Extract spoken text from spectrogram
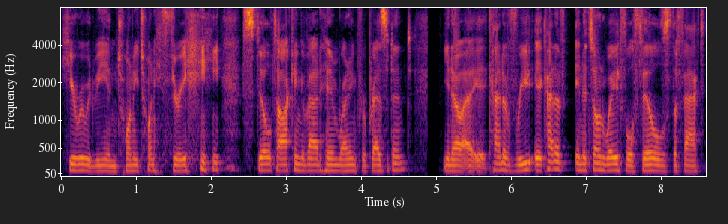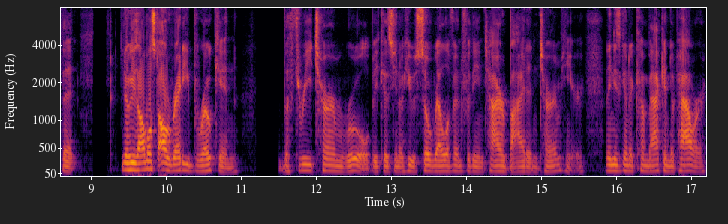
here we would be in 2023 still talking about him running for president? You know, uh, it kind of re- it kind of in its own way fulfills the fact that you know he's almost already broken the three term rule because you know he was so relevant for the entire Biden term here. And then he's going to come back into power,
